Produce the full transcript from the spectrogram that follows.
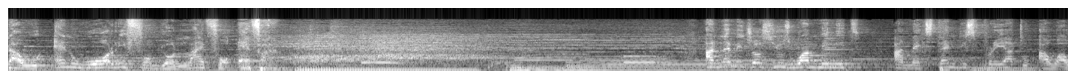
that will end worry from your life forever and let me just use one minute and extend this prayer to our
